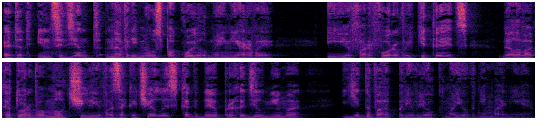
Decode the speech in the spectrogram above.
Этот инцидент на время успокоил мои нервы, и фарфоровый китаец, голова которого молчаливо закачалась, когда я проходил мимо, едва привлек мое внимание.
